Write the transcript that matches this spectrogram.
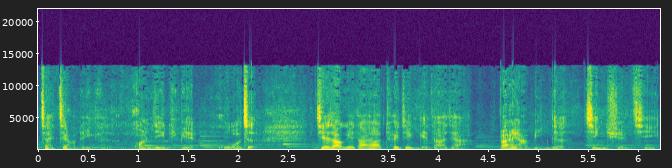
在这样的一个环境里面活着。介绍给大家，推荐给大家班亚明的精选集。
